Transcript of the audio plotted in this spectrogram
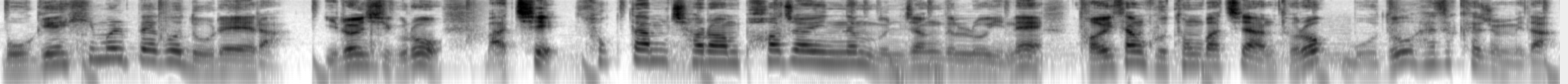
목에 힘을 빼고 노래해라. 이런 식으로 마치 속담처럼 퍼져 있는 문장들로 인해 더 이상 고통받지 않도록 모두 해석해 줍니다.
